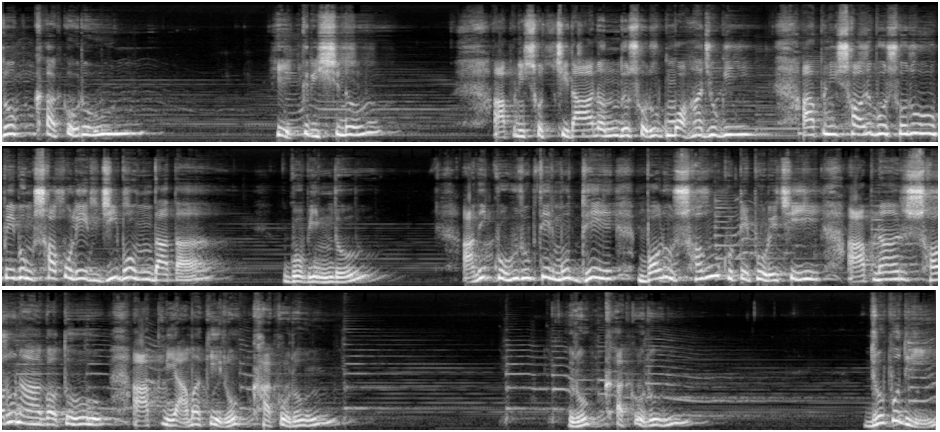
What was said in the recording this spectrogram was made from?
রক্ষা করুন। হে কৃষ্ণ আপনি সচ্চিদানন্দ স্বরূপ মহাযোগী, আপনি সর্বস্বরূপ এবং সকলের জীবনদাতা। গোবিন্দ, আমি কৌরবদের মধ্যে বড় সংকটে পড়েছি, আপনার শরণাগত আপনি আমাকে রক্ষা করুন। রক্ষা করুন। দ্রৌপদী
